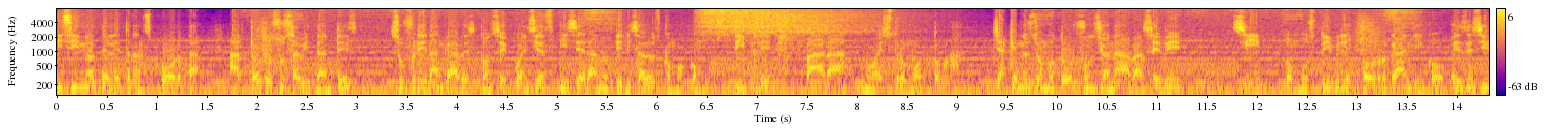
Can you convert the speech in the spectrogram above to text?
y si no teletransporta a todos sus habitantes, sufrirán graves consecuencias y serán utilizados como combustible para nuestro motor, ya que nuestro motor funciona a base sí, combustible orgánico, es decir,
